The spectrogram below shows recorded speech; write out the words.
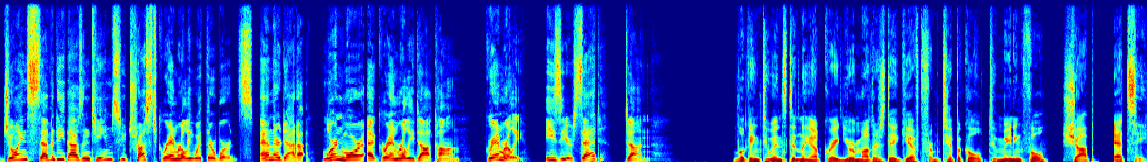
Join 70,000 teams who trust Grammarly with their words and their data. Learn more at grammarly.com. Grammarly, easier said, done. Looking to instantly upgrade your Mother's Day gift from typical to meaningful? Shop Etsy.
